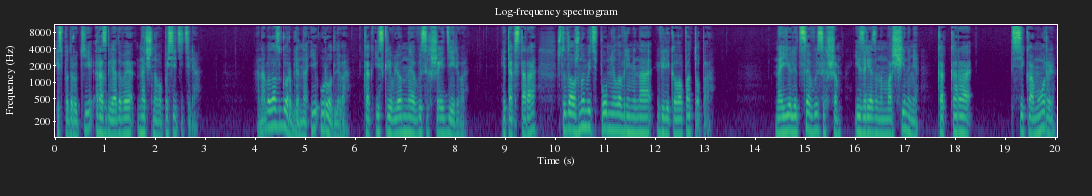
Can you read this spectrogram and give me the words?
из-под руки разглядывая ночного посетителя. Она была сгорблена и уродлива, как искривленное высохшее дерево, и так стара, что, должно быть, помнила времена Великого потопа. На ее лице, высохшем, изрезанном морщинами, как кора сикаморы,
